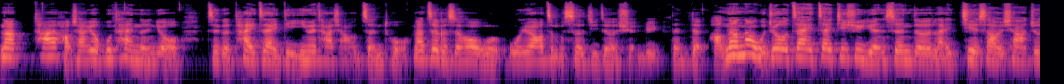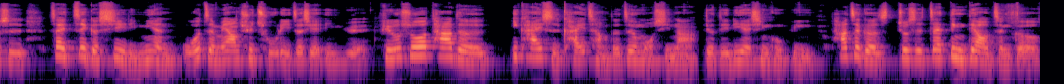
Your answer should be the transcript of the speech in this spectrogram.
那他好像又不太能有这个太在地，因为他想要挣脱。那这个时候，我我又要怎么设计这个旋律等等？好，那那我就再再继续延伸的来介绍一下，就是在这个戏里面，我怎么样去处理这些音乐？比如说，他的一开始开场的这个莫西娜丢迪利的辛苦兵，他这个就是在定调整个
